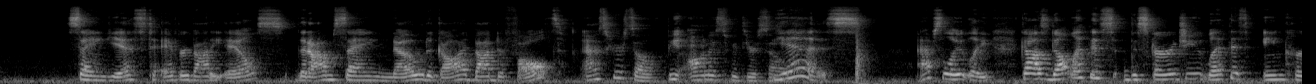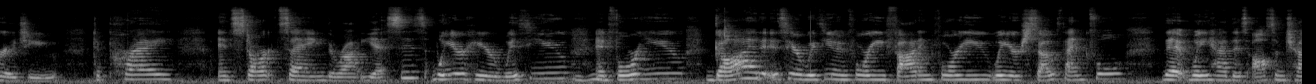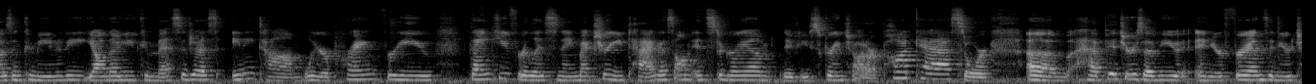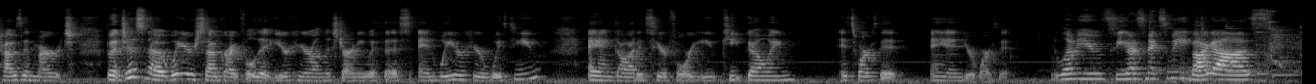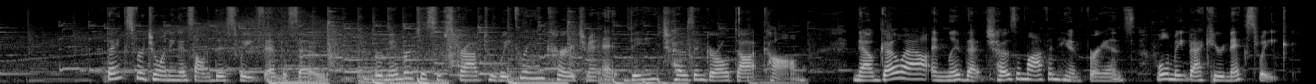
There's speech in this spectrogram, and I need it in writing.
saying yes to everybody else that I'm saying no to God by default? Ask yourself. Be honest with yourself. Yes, absolutely. Guys, don't let this discourage you. Let this encourage you to pray and start saying the right yeses. We are here with you and for you. God is here with you and for you, fighting for you. We are so thankful that we have this awesome chosen community. Y'all know you can message us anytime. We are praying for you. Thank you for listening. Make sure you tag us on Instagram if you screenshot our podcast or um, have pictures of you and your friends and your chosen merch. But just know we are so grateful that you're here on this journey with us and we are here with you and God is here for you. Keep going. It's worth it and you're worth it. We love you. See you guys next week. Bye, guys. Thanks for joining us on this week's episode. Remember to subscribe to Weekly Encouragement at thechosengirl.com. Now go out and live that chosen life in Him, friends. We'll meet back here next week.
